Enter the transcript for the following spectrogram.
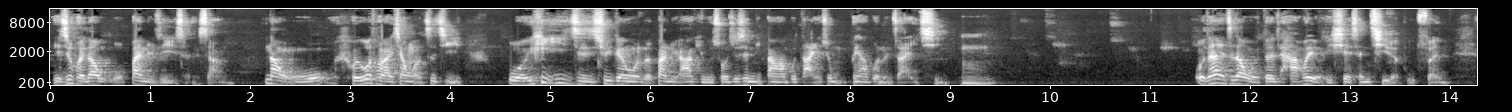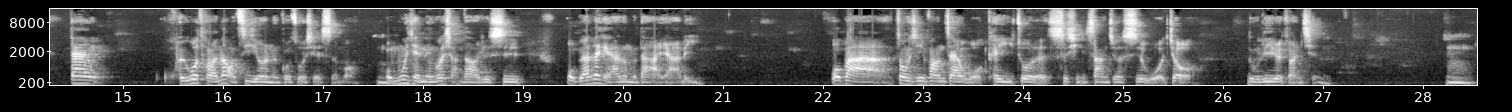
也是回到我伴侣自己身上。那我回过头来想我自己，我可以一直去跟我的伴侣 argue 说，就是你爸妈不答应，所以我们不要不能在一起。嗯，我当然知道我对他会有一些生气的部分，但回过头来，那我自己又能够做些什么？嗯，我目前能够想到的就是。我不要再给他那么大的压力，我把重心放在我可以做的事情上，就是我就努力的赚钱。嗯，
